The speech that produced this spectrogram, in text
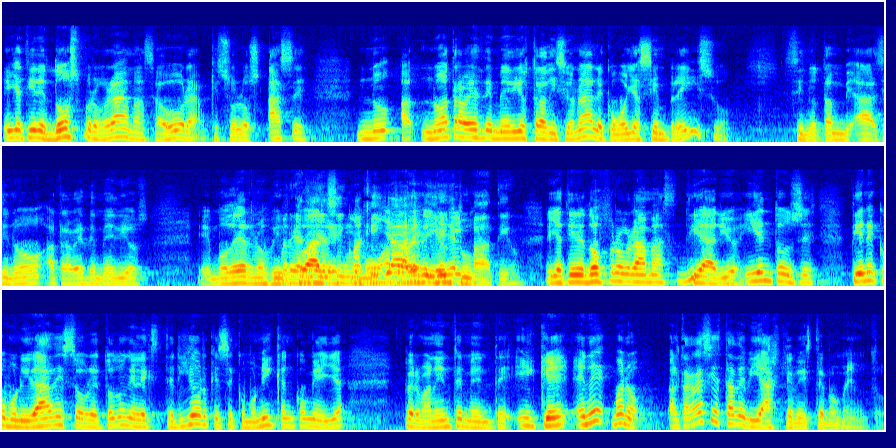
Ella tiene dos programas ahora que se los hace no no a través de medios tradicionales como ella siempre hizo, sino, también, ah, sino a través de medios eh, modernos, virtuales, sin como a través de YouTube. En el patio. Ella tiene dos programas diarios y entonces tiene comunidades, sobre todo en el exterior, que se comunican con ella permanentemente y que, en e, bueno, Altagracia está de viaje en este momento.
